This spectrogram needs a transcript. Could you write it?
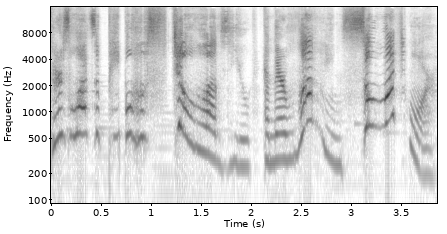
There's lots of people who still love you, and their love means so much more.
